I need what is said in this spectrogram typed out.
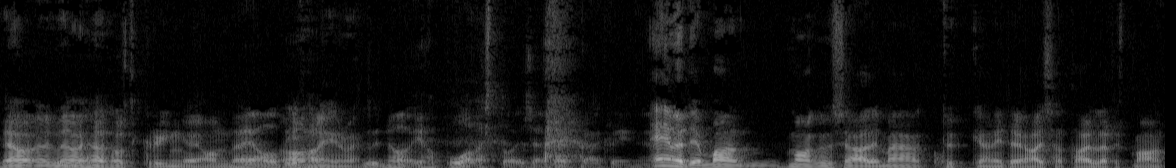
Ne on, ne on ihan sellaista kringejä on. Ne on, on ihan, ne ne on ihan puolesta toiseen pelkkää kringejä. Ei mä tiedä, mä oon, mä oon kyllä sääli. Mä tykkään itse Aisa Tylerista. Mä oon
